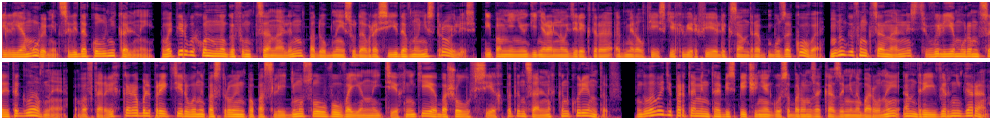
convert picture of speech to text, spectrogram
Илья Муромец – ледокол уникальный. Во-первых, он многофункционален, подобные суда в России давно не строились. И по мнению генерального директора Адмиралтейских верфей Александра Бузакова, многофункциональность в Илье Муромце – это главное. Во-вторых, корабль проектирован и построен по последнему слову военной техники и обошел всех потенциальных конкурентов. Глава Департамента обеспечения гособоронзаказа Минобороны Андрей Вернигора.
